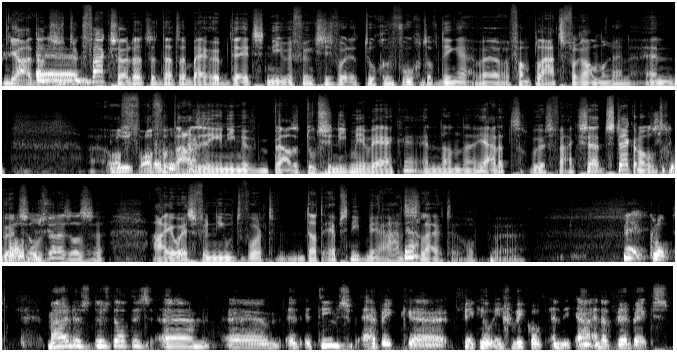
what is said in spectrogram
Ja, dat is Ehm, natuurlijk vaak zo. Dat, dat er bij updates nieuwe functies worden toegevoegd of dingen eh, van plaats veranderen. En, eh, of of bepaalde dingen niet meer, bepaalde toetsen niet meer werken. En dan, eh, ja, dat gebeurt vaak. Sterker nog, het gebeurt soms wel eens als eh, iOS vernieuwd wordt, dat apps niet meer aansluiten op. eh, Nee, klopt. Maar dus, dus dat is. ehm, ehm, Teams heb ik, eh, vind ik heel ingewikkeld. En, die- ja, en dat WebEx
